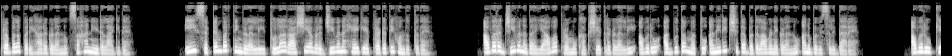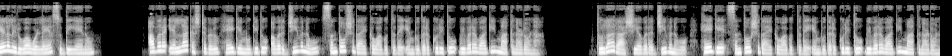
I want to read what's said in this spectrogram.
ಪ್ರಬಲ ಪರಿಹಾರಗಳನ್ನು ಸಹ ನೀಡಲಾಗಿದೆ. ಈ ಸೆಪ್ಟೆಂಬರ್ ತಿಂಗಳಲ್ಲಿ ತುಲಾ ರಾಶಿಯವರ ಜೀವನ ಹೇಗೆ ಪ್ರಗತಿ ಹೊಂದುತ್ತದೆ? ಅವರ ಜೀವನದ ಯಾವ ಪ್ರಮುಖ ಕ್ಷೇತ್ರಗಳಲ್ಲಿ ಅವರು ಅದ್ಭುತ ಮತ್ತು ಅನಿರೀಕ್ಷಿತ ಬದಲಾವಣೆಗಳನ್ನು ಅನುಭವಿಸಲಿದ್ದಾರೆ? ಅವರು ಕೇಳಲಿರುವ ಒಳ್ಳೆಯ ಸುದ್ದಿ ಏನು? ಅವರ ಎಲ್ಲಾ ಕಷ್ಟಗಳು ಹೇಗೆ ಮುಗಿದು ಅವರ ಜೀವನವು ಸಂತೋಷದಾಯಕವಾಗುತ್ತದೆ ಎಂಬುದರ ಕುರಿತು ವಿವರವಾಗಿ ಮಾತನಾಡೋಣ. ತುಲಾ ರಾಶಿಯವರ ಜೀವನವು ಹೇಗೆ ಸಂತೋಷದಾಯಕವಾಗುತ್ತದೆ ಎಂಬುದರ ಕುರಿತು ವಿವರವಾಗಿ ಮಾತನಾಡೋಣ.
